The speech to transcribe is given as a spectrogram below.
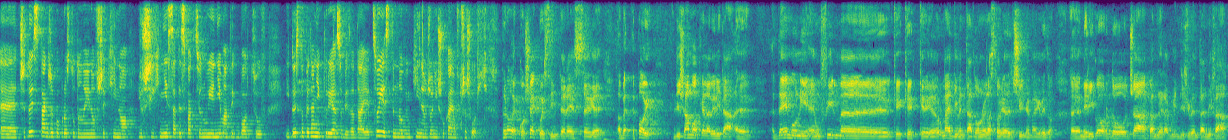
E, Czy to jest tak, że po prostu to najnowsze kino już ich nie satysfakcjonuje, nie ma tych bodźców? I to jest to pytanie, które ja sobie zadaję. Co jest tym nowym kinem, że oni szukają w przeszłości? Però ecco, c'è questo interesse che... Vabbè, e poi diciamo anche la verità, eh, Demoni è un film eh, che, che- che ormai è diventato nella storia del cinema? Eh, mi ricordo già quando era 15-20 anni fa,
